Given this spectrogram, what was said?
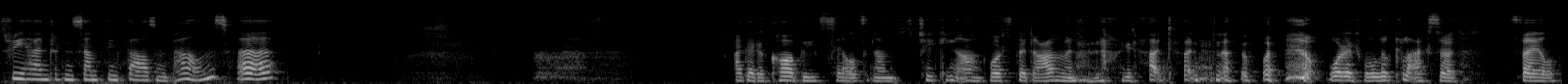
300 and something thousand pounds. Uh, I go to car boot sales and I'm checking out what's the diamond, but I, I don't know what, what it will look like, so fail.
